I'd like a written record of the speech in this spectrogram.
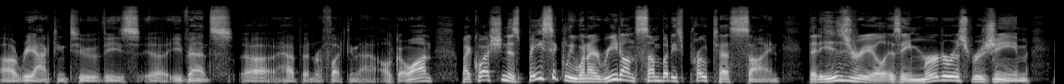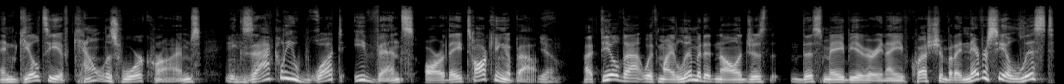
uh, reacting to these uh, events uh, have been reflecting that. I'll go on. My question is basically when I read on somebody's protest sign that Israel is a murderous regime and guilty of countless war crimes, exactly what events are they talking about? Yeah. I feel that with my limited knowledges, this may be a very naive question, but I never see a list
